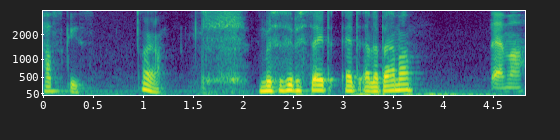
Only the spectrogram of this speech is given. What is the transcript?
Huskies. Ah ja. Mississippi State at Alabama. Bama.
